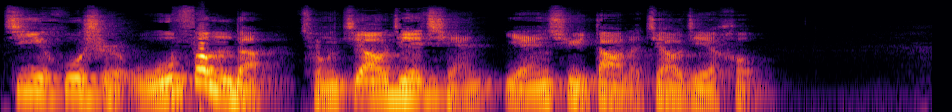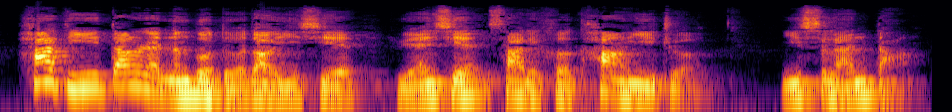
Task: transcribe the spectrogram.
几乎是无缝的，从交接前延续到了交接后。哈迪当然能够得到一些原先萨利赫抗议者、伊斯兰党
